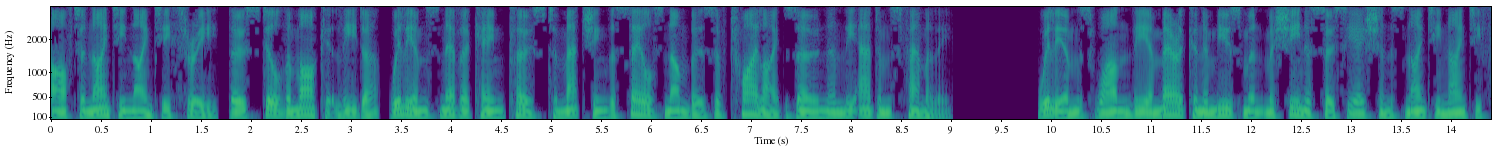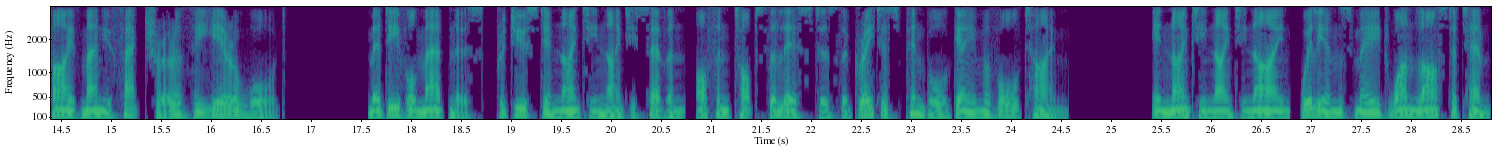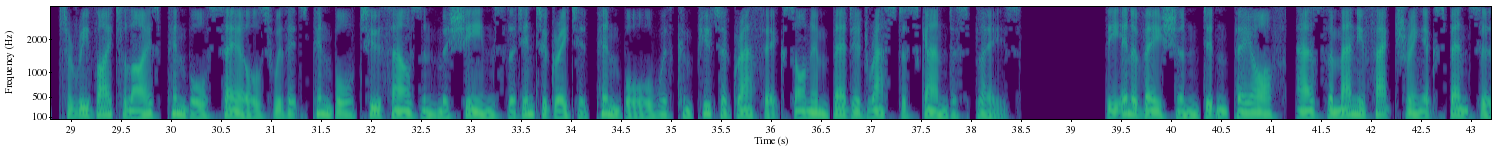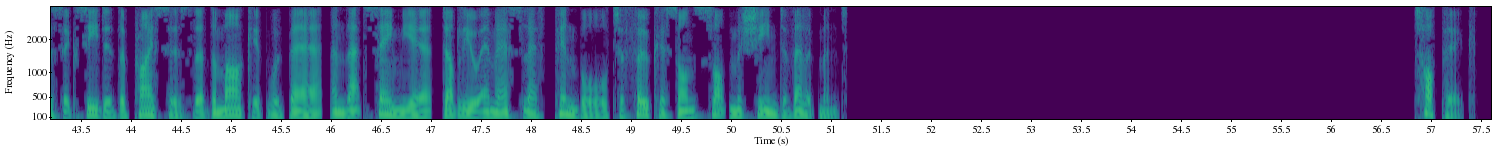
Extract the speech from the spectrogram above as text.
After 1993, though still the market leader, Williams never came close to matching the sales numbers of Twilight Zone and the Addams Family. Williams won the American Amusement Machine Association's 1995 Manufacturer of the Year award. Medieval Madness, produced in 1997, often tops the list as the greatest pinball game of all time. In 1999, Williams made one last attempt to revitalize pinball sales with its Pinball 2000 machines that integrated pinball with computer graphics on embedded raster scan displays. The innovation didn't pay off, as the manufacturing expenses exceeded the prices that the market would bear, and that same year, WMS left pinball to focus on slot machine development.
